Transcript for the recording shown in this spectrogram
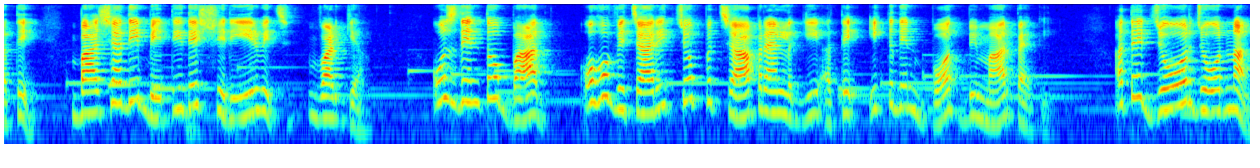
ਅਤੇ ਬਾਦਸ਼ਾਹ ਦੀ ਬੇਟੀ ਦੇ ਸਰੀਰ ਵਿੱਚ ਵੜ ਗਿਆ। ਉਸ ਦਿਨ ਤੋਂ ਬਾਅਦ ਉਹ ਵਿਚਾਰੀ ਚੁੱਪਚਾਪ ਰਹਿਣ ਲੱਗੀ ਅਤੇ ਇੱਕ ਦਿਨ ਬਹੁਤ ਬਿਮਾਰ ਪੈ ਗਈ ਅਤੇ ਜ਼ੋਰ-ਜ਼ੋਰ ਨਾਲ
